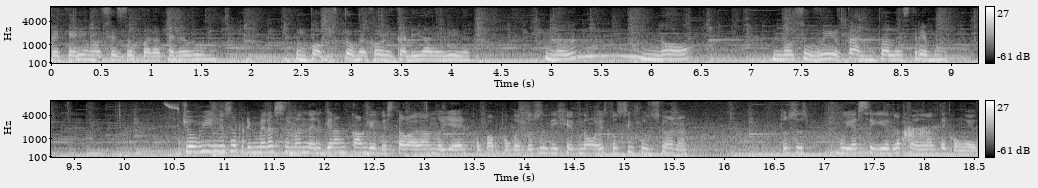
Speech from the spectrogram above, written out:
requerimos eso para tener un poquito mejor calidad de vida? No, no, no sufrir tanto al extremo. Yo vi en esa primera semana el gran cambio que estaba dando ya él poco a poco, entonces dije, no, esto sí funciona. Entonces voy a seguirla adelante con él.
